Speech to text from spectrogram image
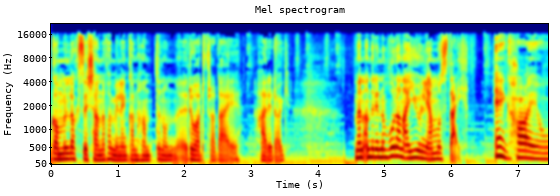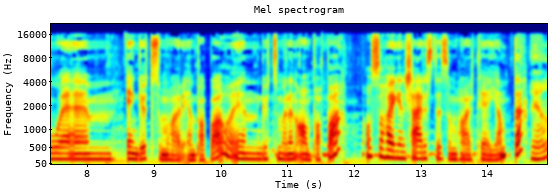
gammeldagse kjennefamilien, kan hente noen råd fra deg her i dag. Men Andrine, hvordan er julen hjemme hos deg? Jeg har jo eh, en gutt som har en pappa, og en gutt som har en annen pappa. Og så har jeg en kjæreste som har tre jenter. Ja.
